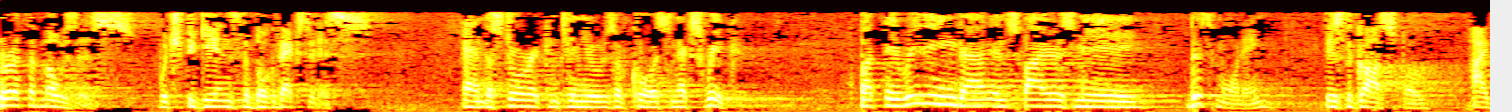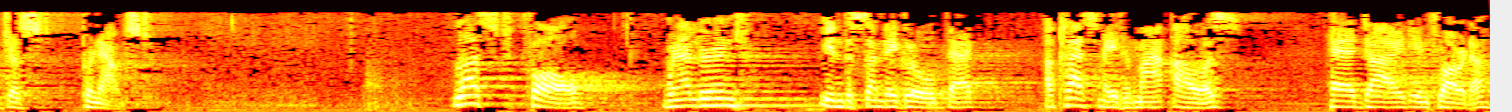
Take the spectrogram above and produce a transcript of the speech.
birth of Moses, which begins the book of Exodus. And the story continues, of course, next week. But the reading that inspires me this morning is the gospel I just pronounced. Last fall, when I learned in the Sunday Globe that a classmate of ours had died in Florida,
